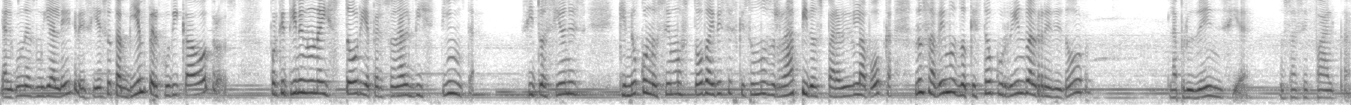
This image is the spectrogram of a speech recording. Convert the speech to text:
y algunas muy alegres y eso también perjudica a otros porque tienen una historia personal distinta, situaciones que no conocemos todo, hay veces que somos rápidos para abrir la boca, no sabemos lo que está ocurriendo alrededor. La prudencia nos hace falta.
